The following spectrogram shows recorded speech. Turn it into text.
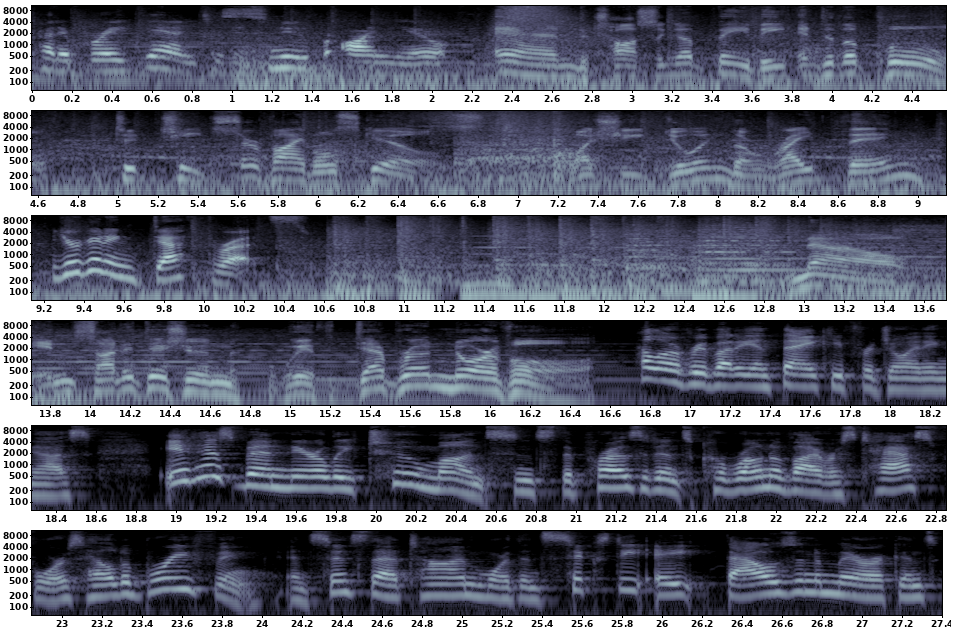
kind of break in, to snoop on you. And tossing a baby into the pool to teach survival skills. Was she doing the right thing? You're getting death threats. Now, Inside Edition with Deborah Norville. Hello, everybody, and thank you for joining us. It has been nearly two months since the president's coronavirus task force held a briefing, and since that time, more than 68,000 Americans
